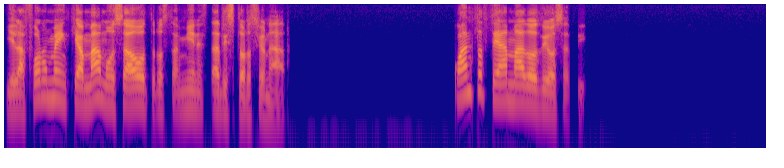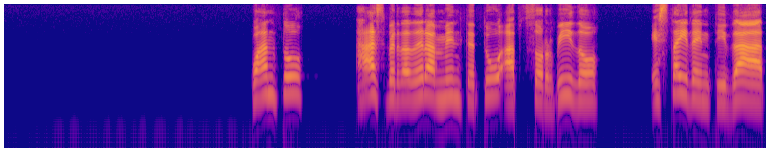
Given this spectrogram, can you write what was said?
y la forma en que amamos a otros también está distorsionada. ¿Cuánto te ha amado Dios a ti? ¿Cuánto has verdaderamente tú absorbido esta identidad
